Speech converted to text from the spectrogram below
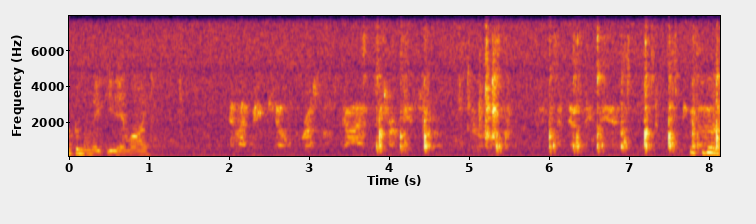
Not gonna make it, am I? and let me kill the rest of those guys and turn me into a I definitely did. It's good.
